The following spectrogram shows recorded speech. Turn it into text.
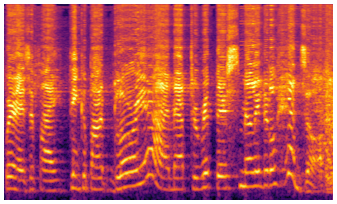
Whereas if I think about Gloria, I'm apt to rip their smelly little heads off. Look,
